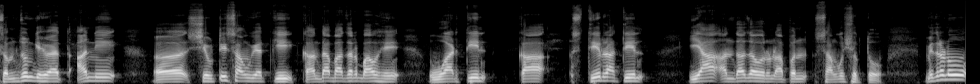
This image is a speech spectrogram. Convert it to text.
समजून घेऊयात आणि शेवटी सांगूयात की कांदा बाजारभाव हे वाढतील का स्थिर राहतील या अंदाजावरून आपण सांगू शकतो. मित्रांनो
